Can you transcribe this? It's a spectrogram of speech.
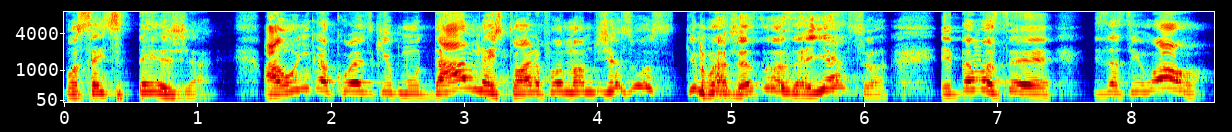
você esteja. A única coisa que mudaram na história foi o nome de Jesus, que não é Jesus, é Yeshua. Então você diz assim: Uau,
